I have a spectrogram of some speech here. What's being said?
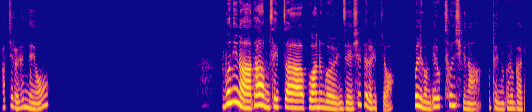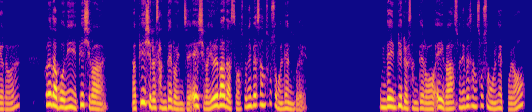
갑질을 했네요. 두 번이나 다음 세입자 구하는 걸 이제 실패를 했죠. 권리금 1억 천씩이나 붙어 있는 그런 가게를. 그러다 보니 B씨가, B씨를 상대로 이제 A씨가 열받아서 손해배상 소송을 낸 거예요. 임대인 B를 상대로 A가 손해배상 소송을 냈고요.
